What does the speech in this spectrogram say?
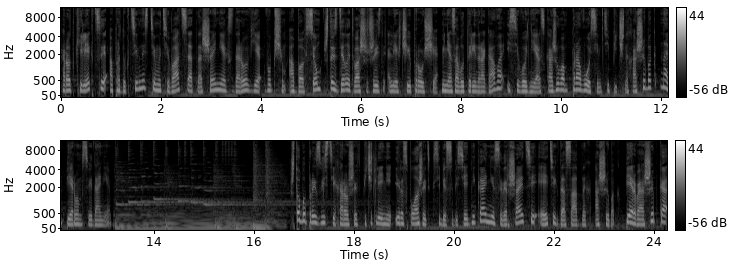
Короткие лекции о продуктивности, мотивации, отношениях, здоровье, в общем, обо всем, что сделает вашу жизнь легче и проще. Меня зовут Ирина Рогава, и сегодня я расскажу вам про 8 типичных ошибок на первом свидании. Чтобы произвести хорошее впечатление и расположить к себе собеседника, не совершайте этих досадных ошибок. Первая ошибка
